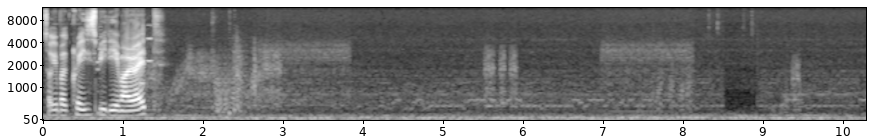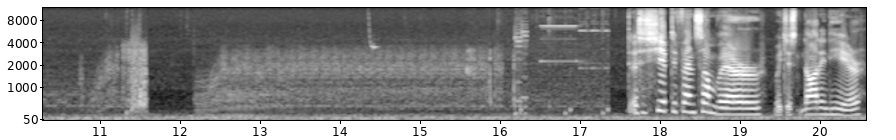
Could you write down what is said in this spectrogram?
Talking about crazy speedy, am I right? There's a ship defense somewhere, which is not in here.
